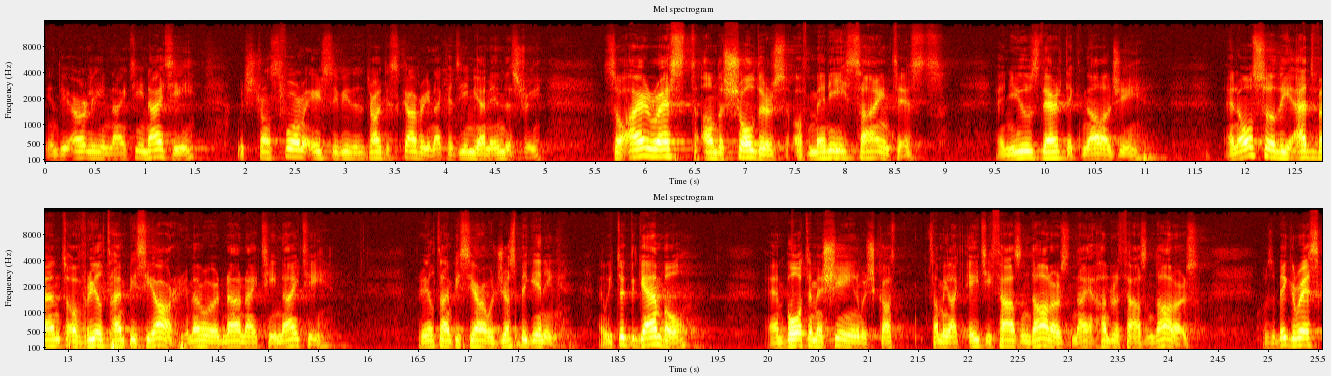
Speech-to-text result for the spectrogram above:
in the early 1990s, which transformed HCV drug discovery in academia and industry. So I rest on the shoulders of many scientists and use their technology and also the advent of real-time PCR. Remember, we're now 1990. Real-time PCR was just beginning. And we took the gamble and bought a machine which cost something like $80,000, $100,000. It was a big risk,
